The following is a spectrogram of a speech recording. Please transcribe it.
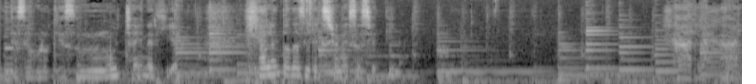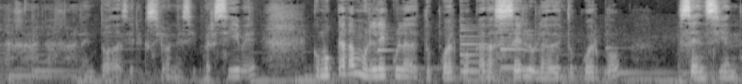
Y te aseguro que es mucha energía. Jala en todas direcciones hacia ti. Jala, jala, jala, jala en todas direcciones y percibe como cada molécula de tu cuerpo, cada célula de tu cuerpo se enciende.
